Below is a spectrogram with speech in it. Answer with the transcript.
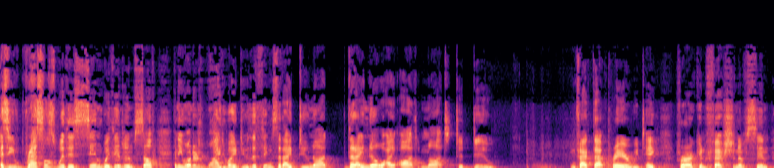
as he wrestles with his sin within himself and he wonders, why do I do the things that I do not, that I know I ought not to do? In fact, that prayer we take for our confession of sin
